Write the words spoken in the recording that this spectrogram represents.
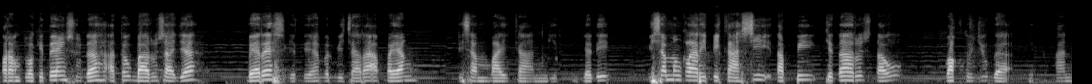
orang tua kita yang sudah atau baru saja beres gitu ya berbicara apa yang disampaikan gitu. Jadi bisa mengklarifikasi tapi kita harus tahu waktu juga gitu kan.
